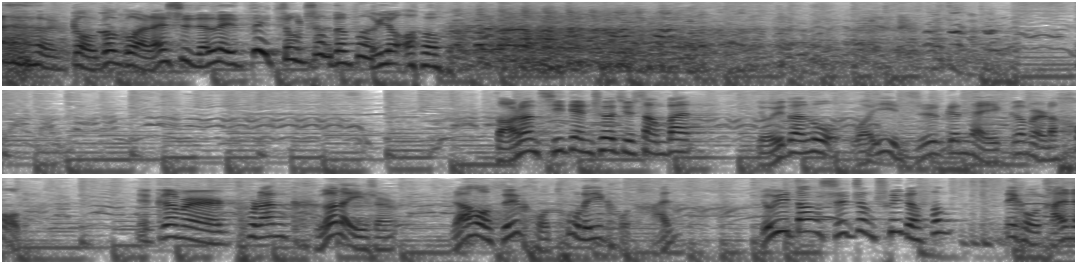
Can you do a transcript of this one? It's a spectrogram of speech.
狗狗果然是人类最忠诚的朋友。早上骑电车去上班，有一段路我一直跟在一哥们儿的后边。那哥们儿突然咳了一声，然后随口吐了一口痰。由于当时正吹着风，那口痰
